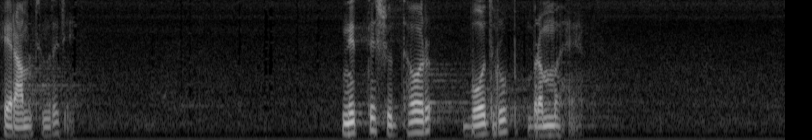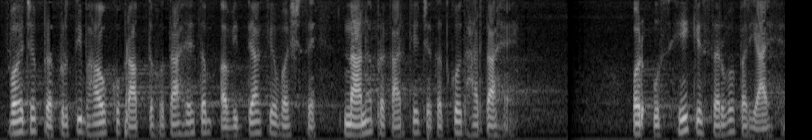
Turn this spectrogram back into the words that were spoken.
हे रामचंद्र जी, नित्य शुद्ध और बोध रूप ब्रह्म है। वह जब प्रकृति भाव को प्राप्त होता है, तब अविद्या के वश से नाना प्रकार के जगत को धारता है और उसी के सर्व पर्याय है।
